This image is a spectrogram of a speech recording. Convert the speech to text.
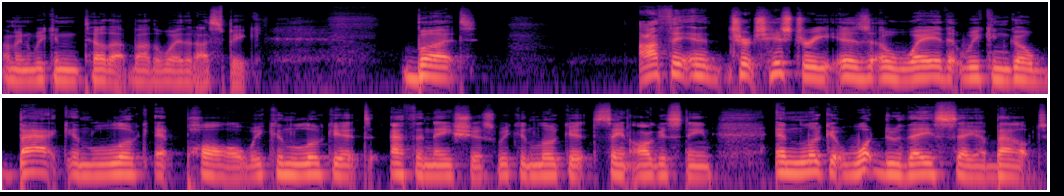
I mean we can tell that by the way that I speak. But I think church history is a way that we can go back and look at Paul. We can look at Athanasius. We can look at St. Augustine and look at what do they say about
